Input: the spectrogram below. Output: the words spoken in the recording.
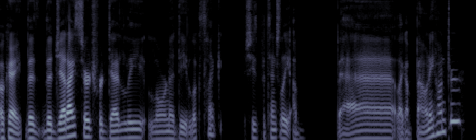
Okay, the the Jedi search for deadly Lourna Dee looks like she's potentially a bad like a bounty hunter.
